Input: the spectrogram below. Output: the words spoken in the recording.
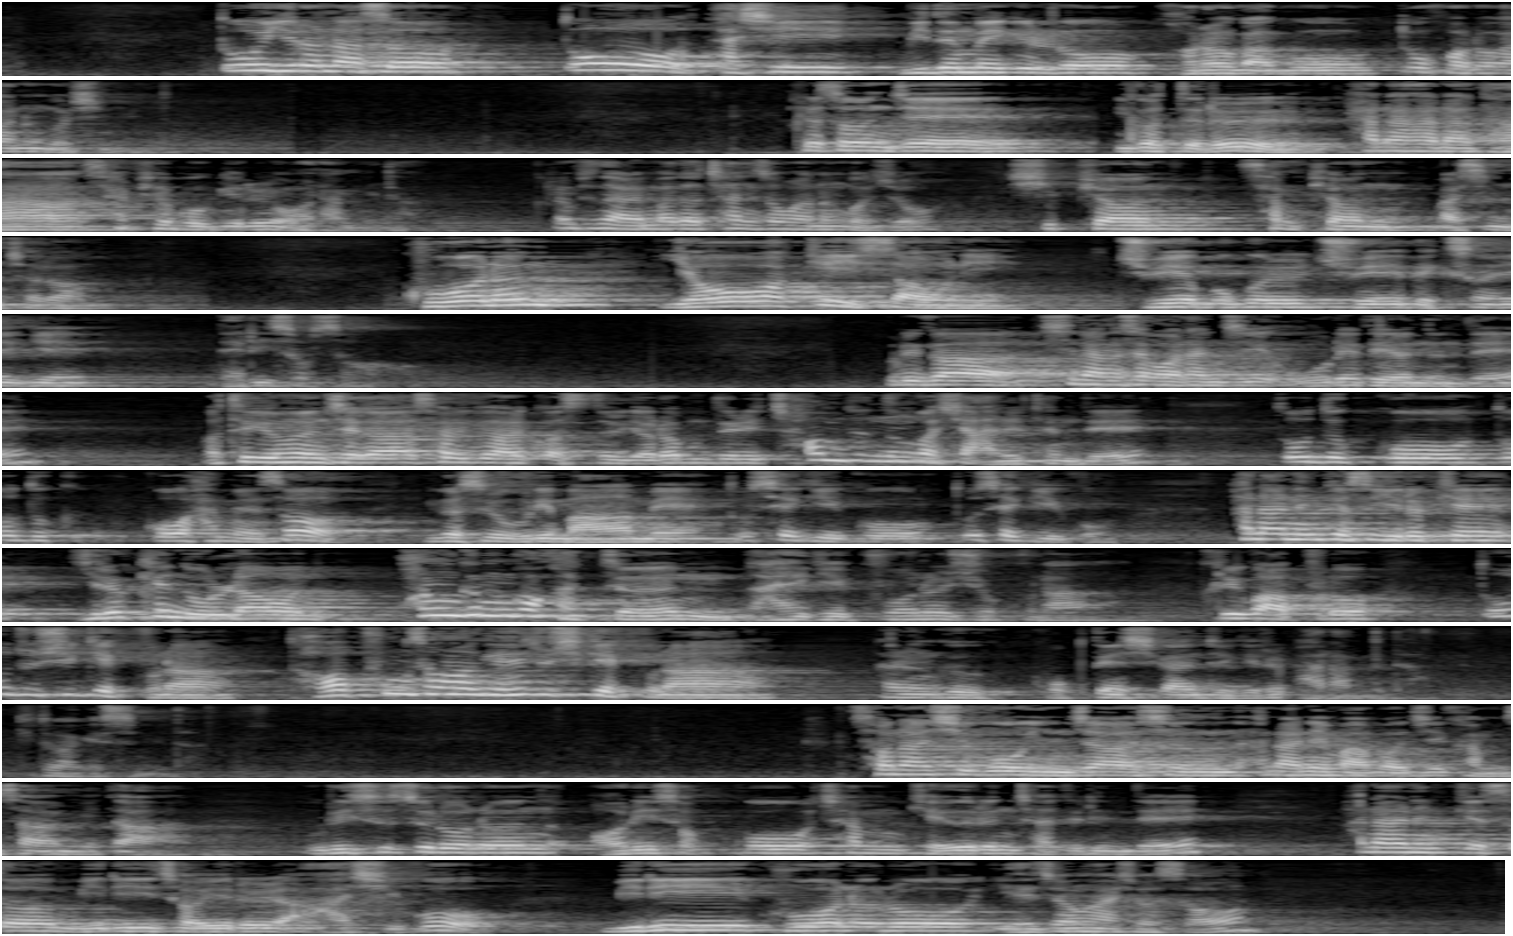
또 일어나서 또 다시 믿음의 길로 걸어가고 또 걸어가는 것입니다. 그래서 이제 이것들을 하나하나 다 살펴보기를 원합니다. 그러면서 날마다 찬송하는 거죠. 시편 3편 말씀처럼 구원은 여호와께 있사오니 주의 복을 주의 백성에게 내리소서. 우리가 신앙생활 한지 오래되었는데 어떻게 보면 제가 설교할 것들 여러분들이 처음 듣는 것이 아닐 텐데 또 듣고 또 듣고 하면서 이것을 우리 마음에 또 새기고 또 새기고 하나님께서 이렇게 이렇게 놀라운 황금과 같은 나에게 구원을 주셨구나. 그리고 앞으로 또 주시겠구나. 더 풍성하게 해 주시겠구나 하는 그 복된 시간 되기를 바랍니다. 기도하겠습니다. 선하시고 인자하신 하나님 아버지 감사합니다. 우리 스스로는 어리석고 참 게으른 자들인데 하나님께서 미리 저희를 아시고 미리 구원으로 예정하셔서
